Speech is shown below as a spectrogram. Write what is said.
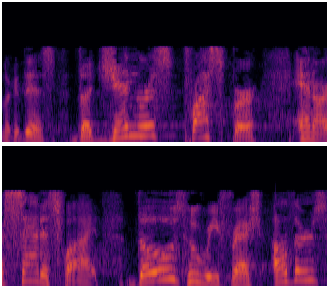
Look at this. The generous prosper and are satisfied. Those who refresh others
